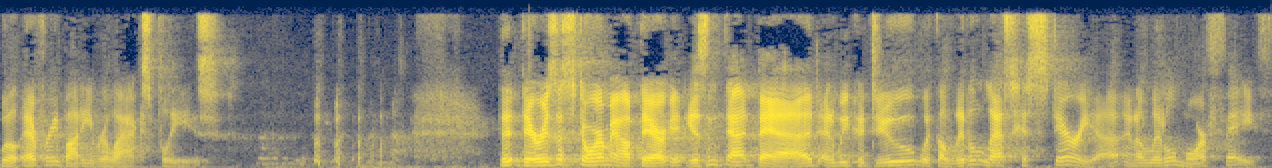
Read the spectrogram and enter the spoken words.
will everybody relax, please? There is a storm out there. It isn't that bad, and we could do with a little less hysteria and a little more faith.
